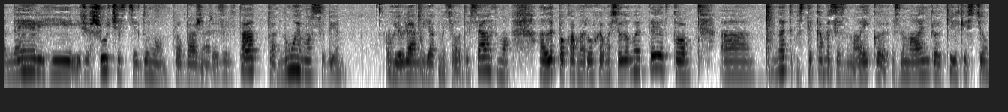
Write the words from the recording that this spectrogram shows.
енергії і рішучості, думаємо про бажаний результат, плануємо собі, уявляємо, як ми цього досягнемо. Але поки ми рухаємося до мети, то а, знаєте, ми стикаємося з немаленькою, з немаленькою кількістю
